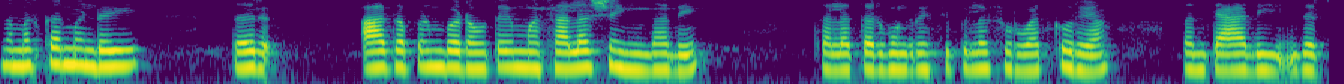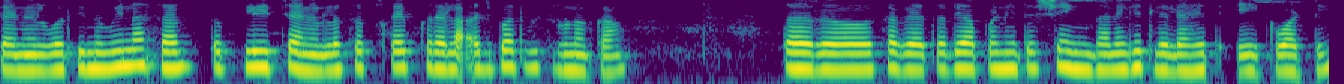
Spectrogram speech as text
नमस्कार मंडळी. तर आज आपण बनवतो आहे मसाला शेंगदाणे. चला तर मग रेसिपीला सुरुवात करूया. पण त्याआधी जर चॅनलवरती नवीन असाल तर प्लीज चॅनलला सबस्क्राईब करायला अजिबात विसरू नका. तर सगळ्यात आधी आपण इथे शेंगदाणे घेतलेले आहेत एक वाटी.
